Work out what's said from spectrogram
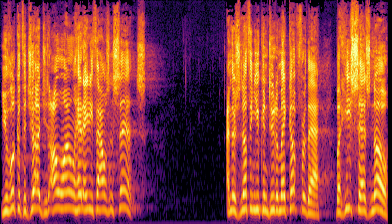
You look at the judge, and, oh, I only had 80,000 sins. And there's nothing you can do to make up for that. But he says, no,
